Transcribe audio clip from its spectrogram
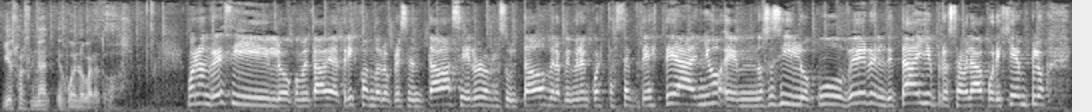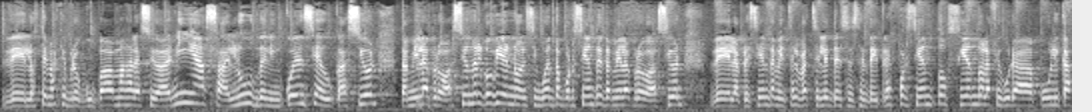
Y eso al final es bueno para todos. Bueno, Andrés, y lo comentaba Beatriz cuando lo presentaba, se dieron los resultados de la primera encuesta CEP de este año. Em, no sé si lo pudo ver el detalle, pero se hablaba, por ejemplo, de los temas que preocupaban más a la ciudadanía, salud, delincuencia, educación, también la aprobación del gobierno del 50% y también la aprobación de la presidenta Michelle Bachelet del 63%, siendo la figura pública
